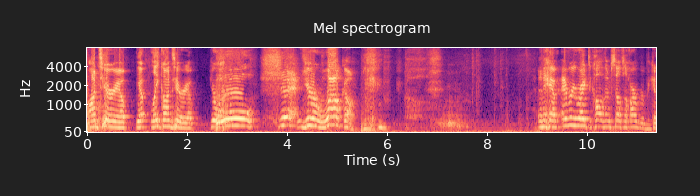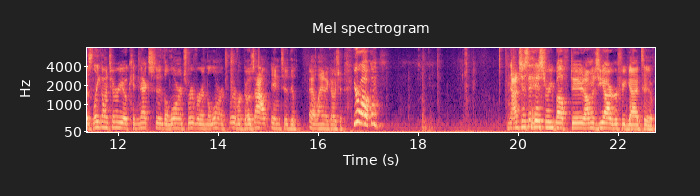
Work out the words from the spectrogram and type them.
Ontario. Yep, Lake Ontario. You're welcome. Bullshit. You're welcome. And they have every right to call themselves a harbor because Lake Ontario connects to the Lawrence River and the Lawrence River goes out into the Atlantic Ocean. You're welcome. Not just a history buff, dude. I'm a geography guy too.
